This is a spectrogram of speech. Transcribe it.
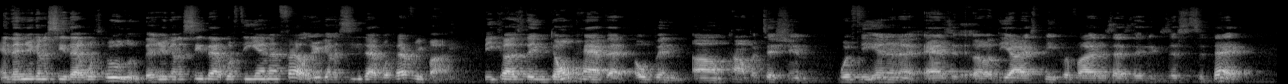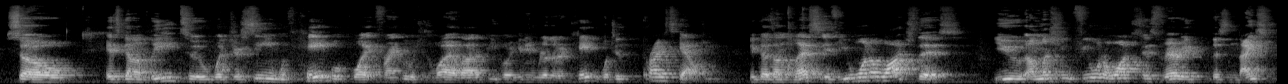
And then you're going to see that with Hulu. Then you're going to see that with the NFL. You're going to see that with everybody because they don't have that open um, competition with the internet as uh, the ISP providers as it exists today. So it's going to lead to what you're seeing with cable, quite frankly, which is why a lot of people are getting rid of their cable, which is price gouging. Because unless if you want to watch this, you unless you if you want to watch this very this nice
